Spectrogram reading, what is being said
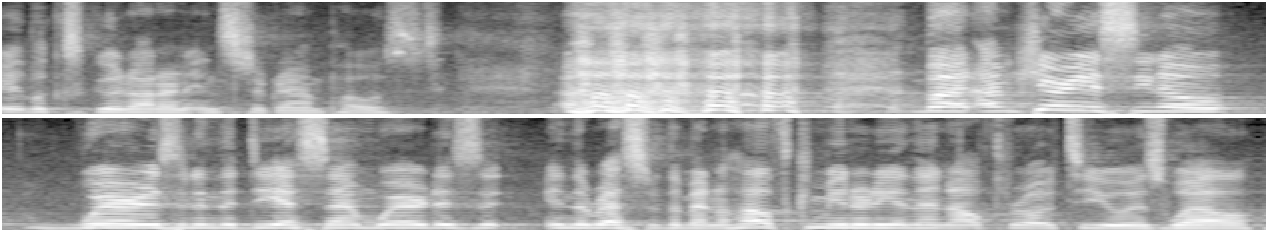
it looks good on an Instagram post. but I'm curious, you know, where is it in the DSM? Where is it in the rest of the mental health community? And then I'll throw it to you as well.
